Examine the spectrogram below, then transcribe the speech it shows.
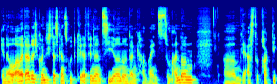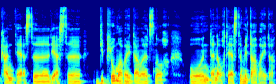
Genau, aber dadurch konnte ich das ganz gut querfinanzieren und dann kam eins zum anderen. Ähm, der erste Praktikant, der erste, die erste Diplomarbeit damals noch und dann auch der erste Mitarbeiter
